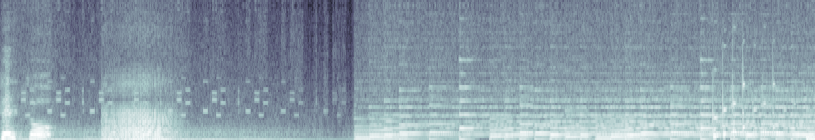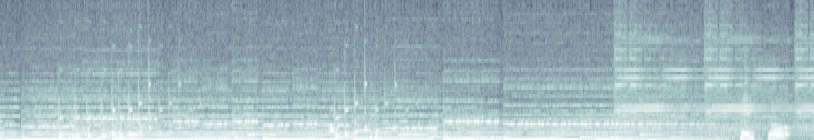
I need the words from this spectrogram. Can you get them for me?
戦争戦争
